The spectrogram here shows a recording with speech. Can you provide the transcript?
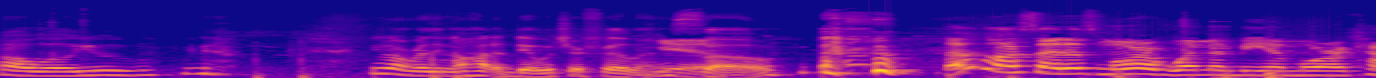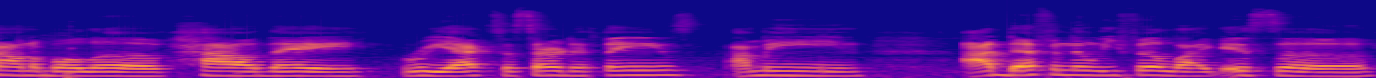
Oh, well, you you don't really know how to deal with your feelings." Yeah. So That's why I say there's more women being more accountable of how they react to certain things. I mean, I definitely feel like it's a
